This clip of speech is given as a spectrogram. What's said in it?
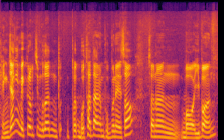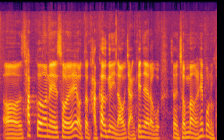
굉장히 매끄럽지 못한, 부- 못하다는 부분에서 저는 뭐 이번 어, 사건에서의 어떤 각하 의견이 나오지 않겠냐라고 저는 전망을 해보는 바입니다.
